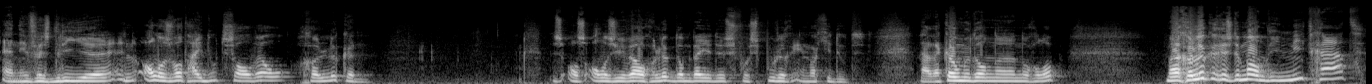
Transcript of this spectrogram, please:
En in vers 3, uh, en alles wat hij doet zal wel gelukken. Dus als alles je wel gelukt, dan ben je dus voorspoedig in wat je doet. Nou, daar komen we dan uh, nogal op. Maar gelukkig is de man die niet gaat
